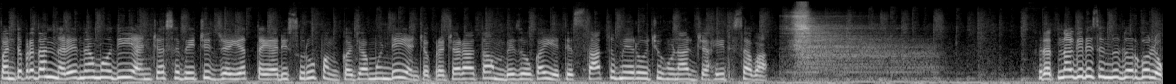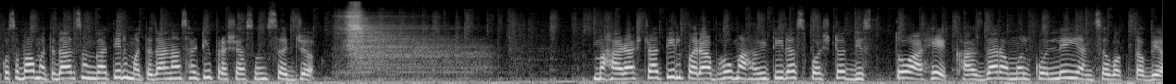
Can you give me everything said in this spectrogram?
पंतप्रधान नरेंद्र मोदी यांच्या सभेची जय्यत तयारी सुरू पंकजा मुंडे यांच्या प्रचारार्थ अंबेजोगाई येथे सात मे रोजी होणार जाहीर सभा. रत्नागिरी सिंधुदुर्ग लोकसभा मतदारसंघातील मतदानासाठी प्रशासन सज्ज. महाराष्ट्रातील पराभव महायुतीला स्पष्ट दिसतो आहे खासदार अमोल कोल्हे यांचं वक्तव्य.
